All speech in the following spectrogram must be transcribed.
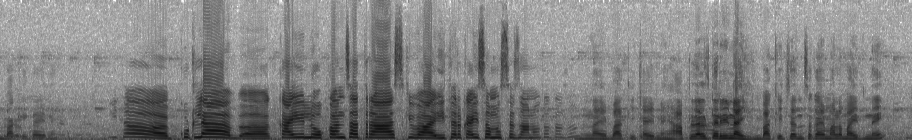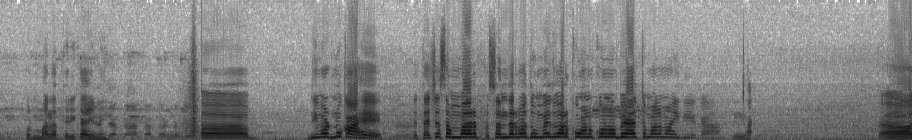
बाकी काही नाही. इथं कुठल्या अ, काही लोकांचा त्रास किंवा इतर काही समस्या जाणवतात? नाही बाकी काही नाही. आपल्याला तरी नाही. बाकीच्यांचं काही मला माहीत नाही पण मला तरी काही नाही. अ, निवडणूक आहे. तर त्याच्या संदर्भ संदर्भात उमेदवार कोण कोण उभे आहेत तुम्हाला माहिती आहे का? अ,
